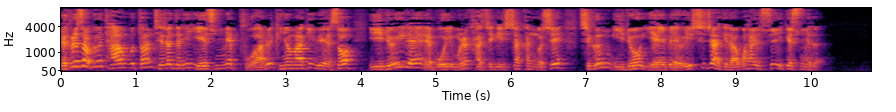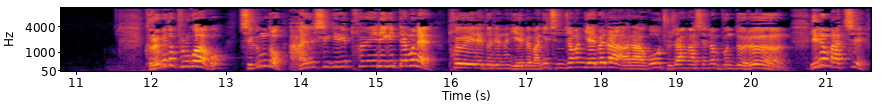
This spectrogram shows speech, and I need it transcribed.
그래서 그 다음부터는 제자들이 예수님의 부활을 기념하기 위해서 일요일에 모임을 가지기 시작한 것이 지금 일요 예배의 시작이라고 할 수 있겠습니다. 그럼에도 불구하고 지금도 안식일이 토요일이기 때문에 토요일에 드리는 예배만이 진정한 예배다라고 주장하시는 분들은 이는 마치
